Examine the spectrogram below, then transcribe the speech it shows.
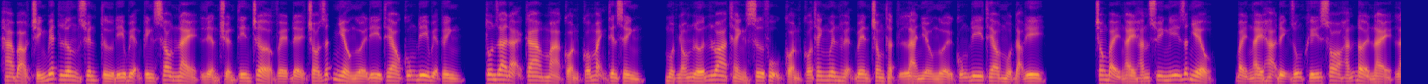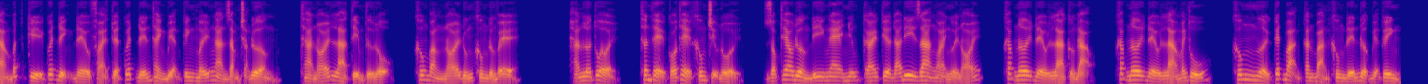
hà bảo chính biết lương xuyên từ đi biện kinh sau này liền truyền tin trở về để cho rất nhiều người đi theo cũng đi biện kinh. Tôn gia đại ca mà còn có mạnh tiên sinh, một nhóm lớn loa thành sư phụ còn có thanh nguyên huyện bên trong thật là nhiều người cũng đi theo một đạo đi. Trong bảy ngày hắn suy nghĩ rất nhiều, bảy ngày hạ định dũng khí so hắn đời này làm bất kỳ quyết định đều phải tuyệt quyết đến thành biện kinh mấy ngàn dặm chặng đường, thà nói là tìm tử lộ, không bằng nói đúng không đường về. Hắn lớn tuổi, thân thể có thể không chịu nổi, dọc theo đường đi nghe những cái kia đã đi ra ngoài người nói, khắp nơi đều là cường đạo, khắp nơi đều là manh thú, không người kết bạn căn bản không đến được biện kinh.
